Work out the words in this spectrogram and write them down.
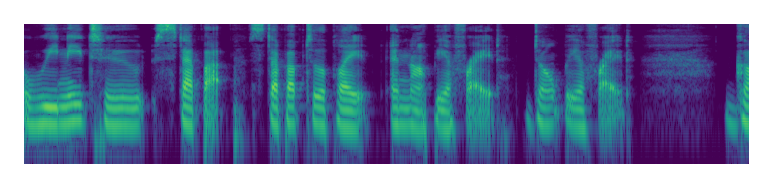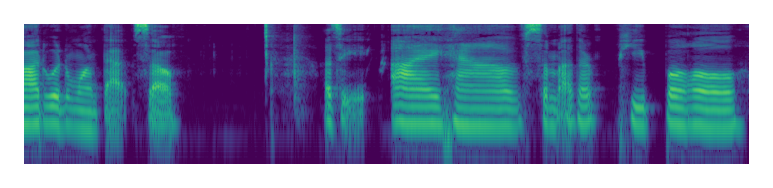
We need to step up, step up to the plate and not be afraid. Don't be afraid. God wouldn't want that. So let's see. I have some other people.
